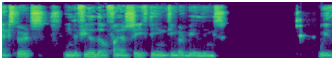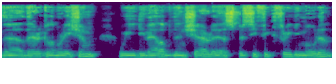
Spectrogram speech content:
experts in the field of fire safety in timber buildings. With their collaboration, we developed and shared a specific 3D model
